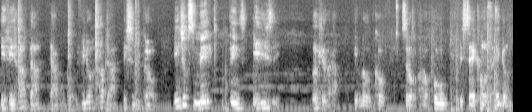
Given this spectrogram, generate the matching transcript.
If you have that, that will go. If you don't have that, it should go. It just make things easy. Look at that a little coat. So I'll pull the second leg on.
